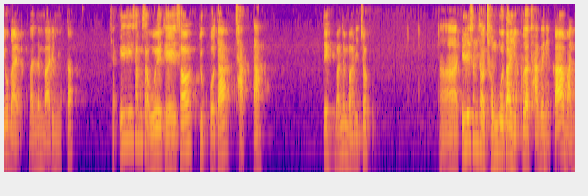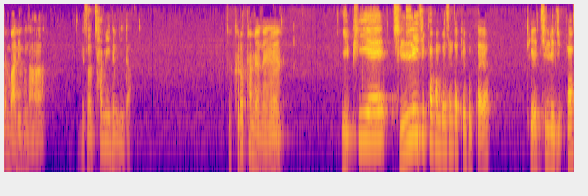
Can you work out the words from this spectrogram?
요 말 맞는 말입니까? 자, 1, 2, 3, 4, 5에 대해서 6보다 작다. 네, 맞는 말이죠. 아, 1, 2, 3, 4, 5 전부 다 6보다 작으니까 맞는 말이구나. 그래서 참이 됩니다. 자, 그렇다면은 이 P의 진리 집합 한번 생각해 볼까요? P의 진리 집합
